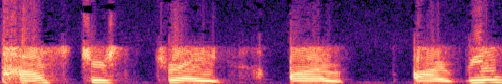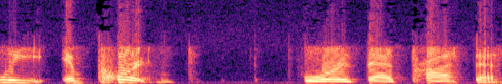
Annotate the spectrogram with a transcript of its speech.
posture straight are are really important for that process.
